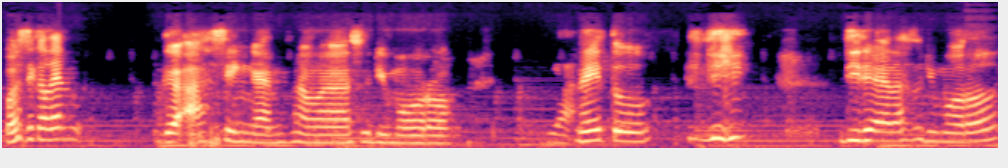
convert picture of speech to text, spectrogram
Pasti kalian gak asing kan sama Sudimoro. Ya. Nah itu di di daerah Sudimoro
